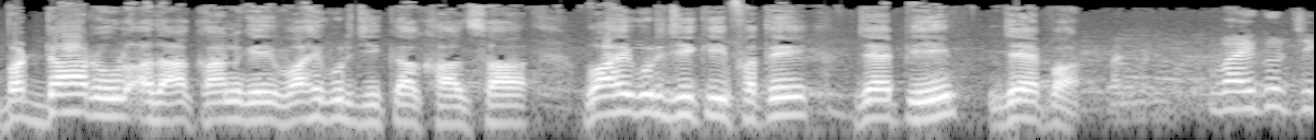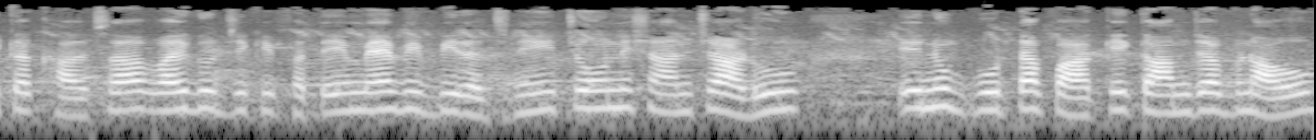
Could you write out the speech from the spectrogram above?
ਵੱਡਾ ਰੋਲ ਅਦਾ ਕਰਨਗੇ। ਵਾਹਿਗੁਰੂ ਜੀ ਕਾ ਖਾਲਸਾ। ਵਾਹਿਗੁਰੂ ਜੀ ਕੀ ਫਤਿਹ। ਜੈ ਭੀਮ ਜੈ ਭਾਰਤ। ਵਾਹਿਗੁਰੂ ਜੀ ਕਾ ਖਾਲਸਾ। ਵਾਹਿਗੁਰੂ ਜੀ ਕੀ ਫਤਿਹ। ਮੈਂ ਬੀਬੀ ਰਜਨੀ ਚੋਣ ਨਿਸ਼ਾਨ ਝਾੜੂ। ਇਹਨੂੰ ਵੋਟਾਂ ਪਾ ਕੇ ਕਾਮਯਾਬ ਬਣਾਓ।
